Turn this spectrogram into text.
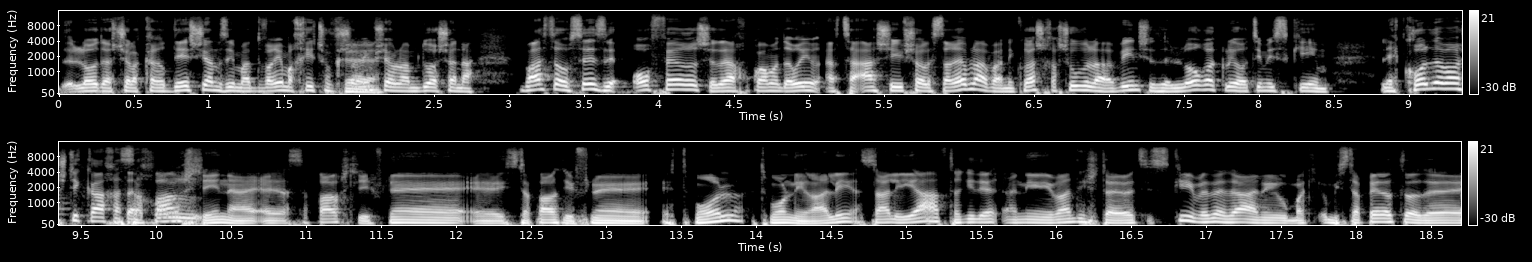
לא יודע, של הקרדשיאנס, עם הדברים הכי שופשרים כן. שהם למדו השנה. ואז אתה עושה איזה אופר, יודע, אנחנו כל הזמן מדברים, הצעה שאי אפשר לסרב לה, אבל הנקודה שחשוב להבין שזה לא רק ליועצים עסקיים. לכל דבר שתיקח, אתה יכול... הספר שלי, הנה, אה, הספר שלי לפני, הסתפרתי לפני אתמול, אתמול נראה לי, עשה לי יאב, תגיד, אני הבנתי שאתה יועץ עסקי וזה, אתה יודע, אני, מסתפר אצלו זה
